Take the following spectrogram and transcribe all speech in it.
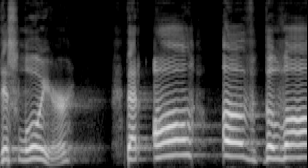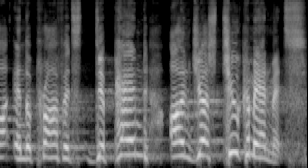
this lawyer that all of the law and the prophets depend on just two commandments.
